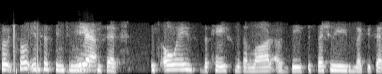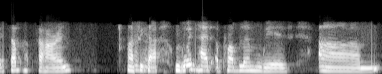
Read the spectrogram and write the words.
So it's so interesting to me, Yeah. like you said. It's always the case with a lot of these, especially like you said, sub-Saharan mm-hmm. Africa. We've always had a problem with, um,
